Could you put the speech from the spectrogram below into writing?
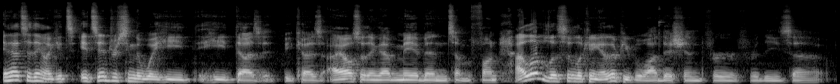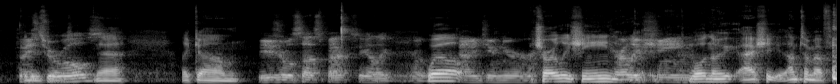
And that's the thing, like it's it's interesting the way he he does it because I also think that may have been something fun. I love listening, looking at other people audition for for these uh, For these two roles? Yeah, like um The usual suspects. You got like uh, Well, Downey Jr. Charlie Sheen. Charlie Sheen. Well, no, actually, I'm talking about. For,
